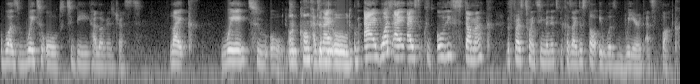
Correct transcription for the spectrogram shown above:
was way too old to be her love interest. Like way too old. Uncomfortably I- old. I watched. I I could only stomach the first twenty minutes because I just thought it was weird as fuck.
